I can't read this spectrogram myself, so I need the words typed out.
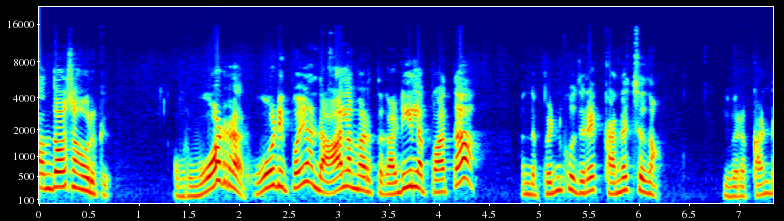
சந்தோஷம் இருக்குது அவர் ஓடுறார். ஓடி போய் அந்த ஆலமரத்துக்கு அடியில் பார்த்தா அந்த பெண் குதிரை கனச்சு தான் இவரை கண்ட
